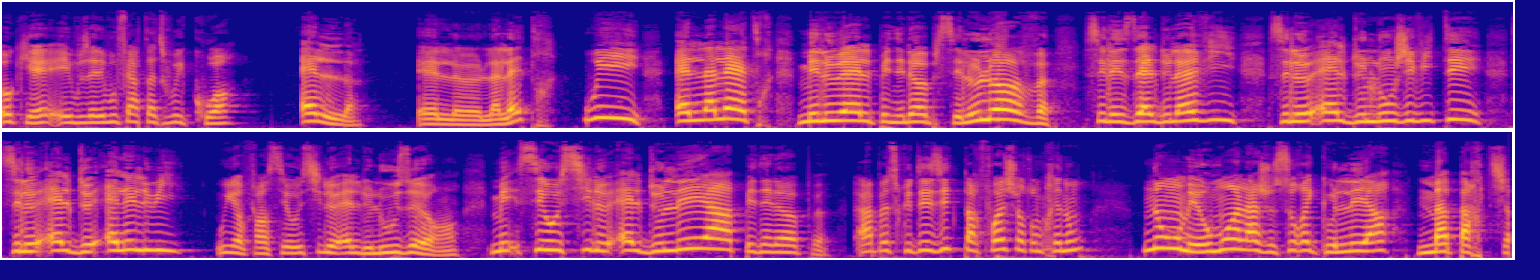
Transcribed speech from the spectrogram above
Ok, et vous allez vous faire tatouer quoi? L. L, euh, la lettre? Oui, L la lettre. Mais le L, Pénélope, c'est le love. C'est les ailes de la vie. C'est le L de longévité. C'est le L de elle et lui. Oui, enfin, c'est aussi le L de loser. Hein. Mais c'est aussi le L de Léa, Pénélope. Ah, parce que t'hésites parfois sur ton prénom? Non, mais au moins là, je saurais que Léa m'appartient.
